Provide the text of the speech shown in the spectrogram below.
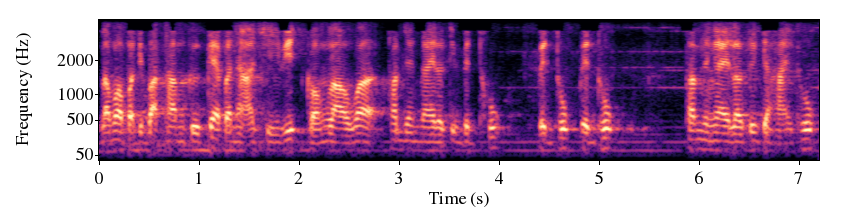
เรามาปฏิบัติธรรมคือแก้ปัญหาชีวิตของเราว่าทำยังไงเราจึงเป็นทุกข์เป็นทุกข์เป็นทุกข์ทำยังไงเราจึงจะหายทุกข์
